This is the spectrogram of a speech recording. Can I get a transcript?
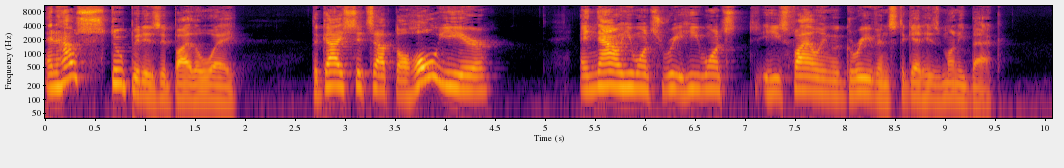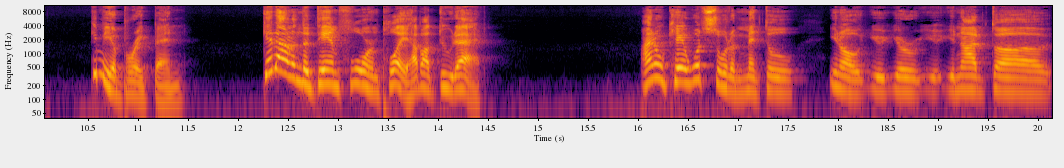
And how stupid is it, by the way? The guy sits out the whole year, and now he wants re- he wants he's filing a grievance to get his money back. Give me a break, Ben. Get out on the damn floor and play. How about do that? I don't care what sort of mental, you know, you're you're you're not. Uh,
